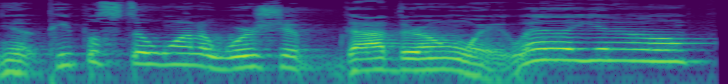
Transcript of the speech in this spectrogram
You know, people still want to worship God their own way. Well, you know,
